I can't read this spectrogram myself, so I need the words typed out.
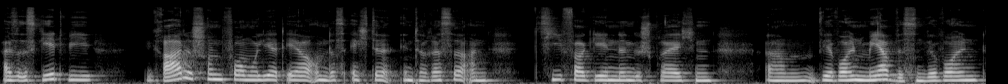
Also es geht, wie gerade schon formuliert, eher um das echte Interesse an tiefer gehenden Gesprächen. Ähm, wir wollen mehr wissen, wir wollen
